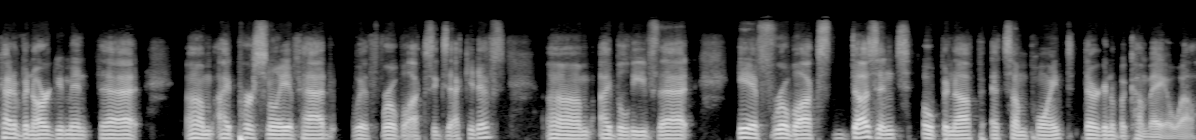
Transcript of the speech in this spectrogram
kind of an argument that um, I personally have had with Roblox executives. Um, I believe that if Roblox doesn't open up at some point, they're going to become AOL.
